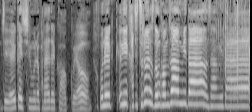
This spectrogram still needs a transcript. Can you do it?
이제 여기까지 질문을 받아야 될 것 같고요. 오늘 여기 같이 들어주셔서 너무 감사합니다. 감사합니다.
